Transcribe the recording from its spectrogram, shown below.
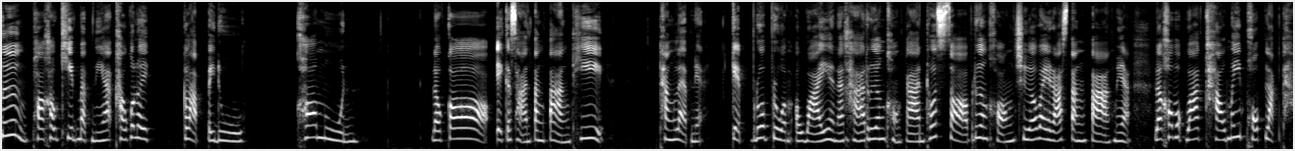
ซึ่งพอเขาคิดแบบเนี้ยเขาก็เลยกลับไปดูข้อมูล แล้วก็เอกสารต่างๆที่ ทางแลบเนี่ยเก็บรวบรวมเอาไว้อะนะคะ เรื่องของการทดสอบเรื่องของเชื้อไวรัสต่างๆเนี่ยแล้วเขาบอกว่าเขาไม่พบหลักฐ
